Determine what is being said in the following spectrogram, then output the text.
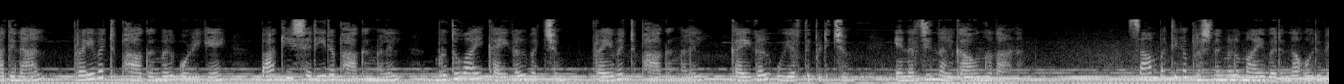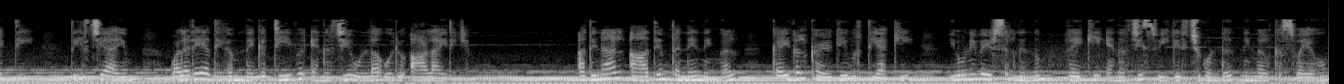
അതിനാൽ പ്രൈവറ്റ് ഭാഗങ്ങൾ ഒഴികെ ബാക്കി ശരീരഭാഗങ്ങളിൽ മൃദുവായി കൈകൾ വച്ചും പ്രൈവറ്റ് ഭാഗങ്ങളിൽ കൈകൾ ഉയർത്തിപ്പിടിച്ചും എനർജി നൽകാവുന്നതാണ്. സാമ്പത്തിക പ്രശ്നങ്ങളുമായി വരുന്ന ഒരു വ്യക്തി തീർച്ചയായും വളരെയധികം നെഗറ്റീവ് എനർജി ഉള്ള ഒരു ആളായിരിക്കും. അതിനാൽ ആദ്യം തന്നെ നിങ്ങൾ കൈകൾ കഴുകി വൃത്തിയാക്കി യൂണിവേഴ്സിൽ നിന്നും റേക്കി എനർജി സ്വീകരിച്ചുകൊണ്ട് നിങ്ങൾക്ക് സ്വയവും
